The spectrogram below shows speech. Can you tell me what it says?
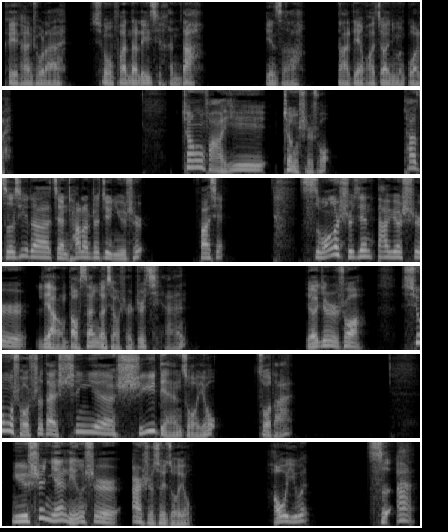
可以看出来。”凶犯的力气很大，因此啊，打电话叫你们过来。张法医证实说，他仔细的检查了这具女尸，发现死亡时间大约是两到三个小时之前，也就是说，凶手是在深夜十一点左右做的案。女尸年龄是二十岁左右，毫无疑问，此案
